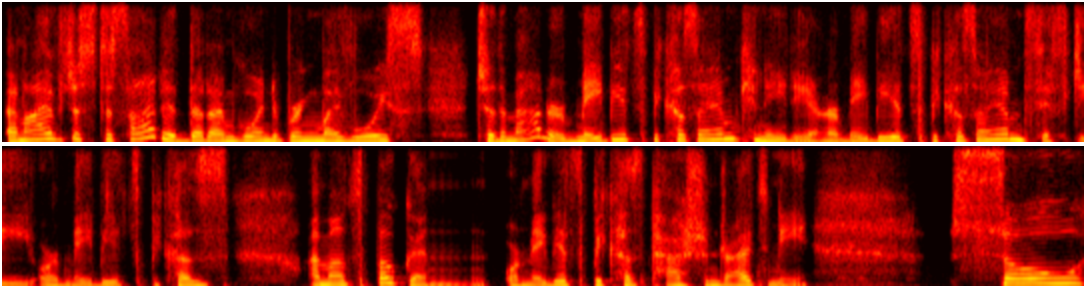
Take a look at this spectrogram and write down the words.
And I've just decided that I'm going to bring my voice to the matter. Maybe it's because I am Canadian, or maybe it's because I am 50, or maybe it's because I'm outspoken, or maybe it's because passion drives me. So,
